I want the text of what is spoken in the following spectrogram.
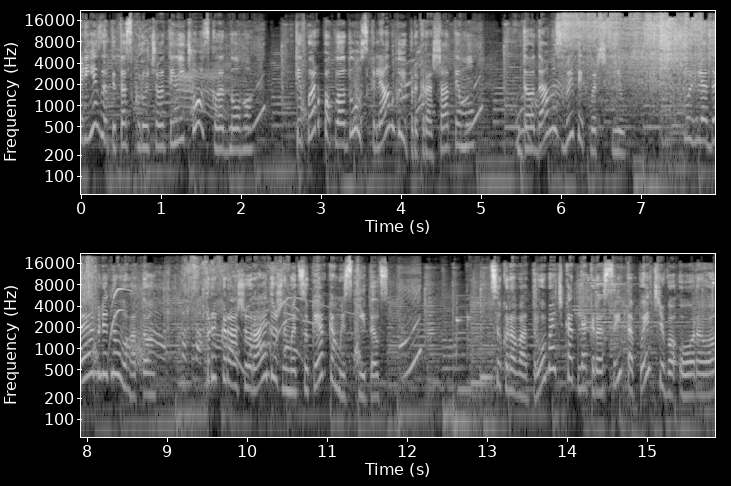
Різати та скручувати нічого складного. Тепер покладу у склянку і прикрашатиму. Додам збитих вершків. Виглядає бліднувато. Прикрашу райдужними цукерками Skittles. Цукрова трубочка для краси та печиво Орео.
